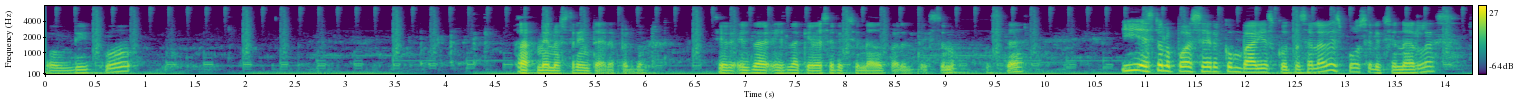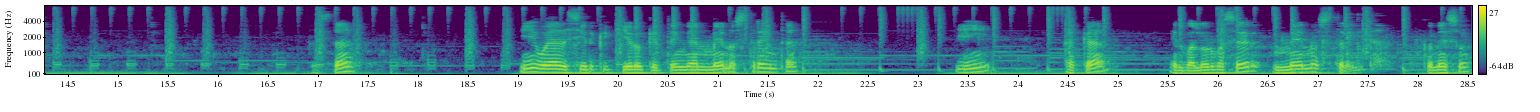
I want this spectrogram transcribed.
Oblicuo. Ah, menos 30 era, perdón. Es la, es la que había seleccionado para el texto, ¿no? Está. Y esto lo puedo hacer con varias cotas a la vez. Puedo seleccionarlas y voy a decir que quiero que tengan menos 30 y acá el valor va a ser menos 30 con eso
